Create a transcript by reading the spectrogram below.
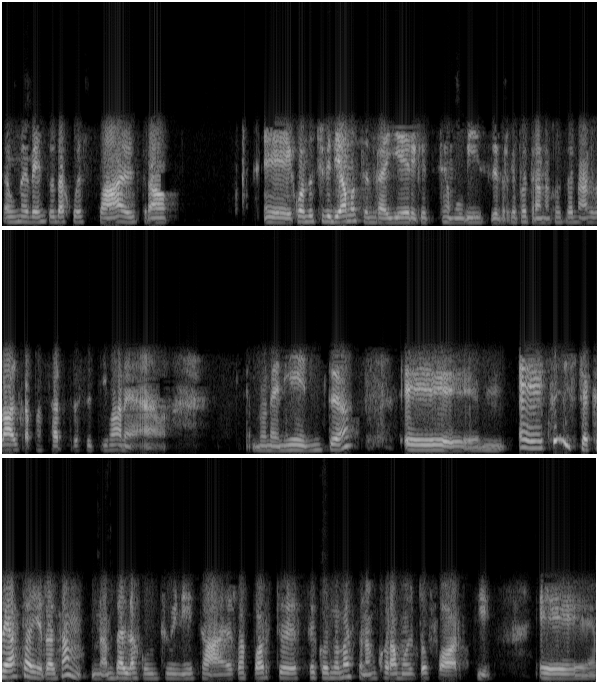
un evento da quest'altra. E quando ci vediamo sembra ieri che ci siamo visti, perché poi tra una cosa e l'altra passare tre settimane è, non è niente. E, e, quindi si è creata in realtà una bella continuità, il rapporto secondo me sono ancora molto forti. E,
